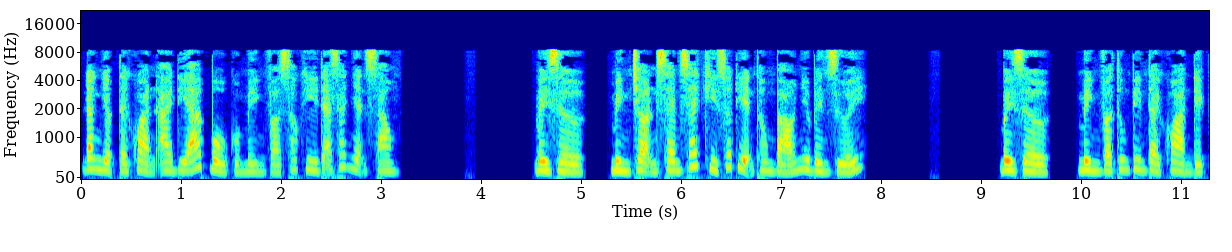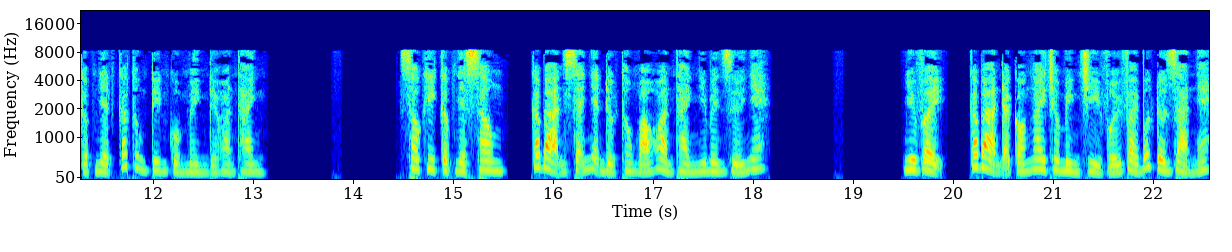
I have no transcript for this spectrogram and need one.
đăng nhập tài khoản ID Apple của mình vào sau khi đã xác nhận xong. Bây giờ, mình chọn xem xét khi xuất hiện thông báo như bên dưới. Bây giờ, mình vào thông tin tài khoản để cập nhật các thông tin của mình để hoàn thành. Sau khi cập nhật xong, các bạn sẽ nhận được thông báo hoàn thành như bên dưới nhé. Như vậy, các bạn đã có ngay cho mình chỉ với vài bước đơn giản nhé.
